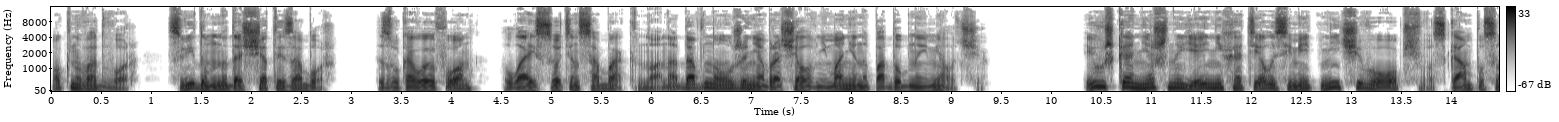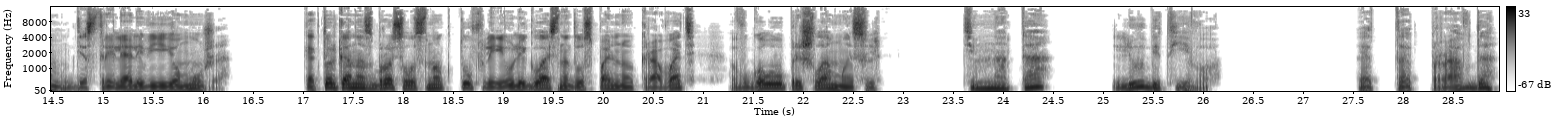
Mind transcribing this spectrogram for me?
окна во двор, с видом на дощатый забор. Звуковой фон — лай сотен собак, но она давно уже не обращала внимания на подобные мелочи. И уж, конечно, ей не хотелось иметь ничего общего с кампусом, где стреляли в ее мужа. Как только она сбросила с ног туфли и улеглась на двуспальную кровать, в голову пришла мысль, Темнота любит его. Это правда?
